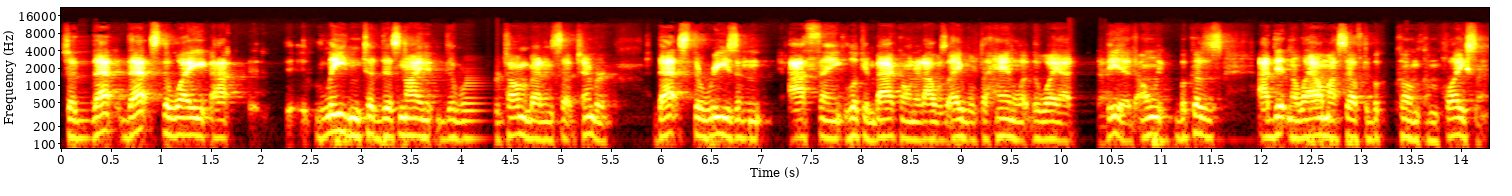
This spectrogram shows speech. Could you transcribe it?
So that that's the way I leading to this night that we're talking about in September. That's the reason I think looking back on it, I was able to handle it the way I did, only because I didn't allow myself to become complacent.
